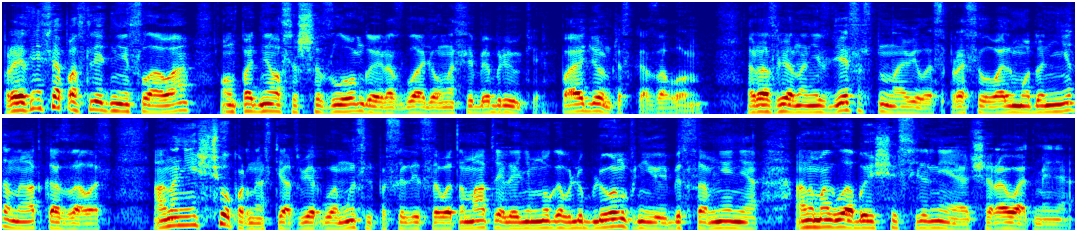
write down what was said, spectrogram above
Произнеся последние слова, он поднялся с шезлонга и разгладил на себе брюки. «Пойдемте», — сказал он. «Разве она не здесь остановилась?» — спросил Вальмода. «Нет, она отказалась. Она не из чопорности отвергла мысль поселиться в этом отеле. немного влюблен в нее, и без сомнения она могла бы еще сильнее очаровать меня».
